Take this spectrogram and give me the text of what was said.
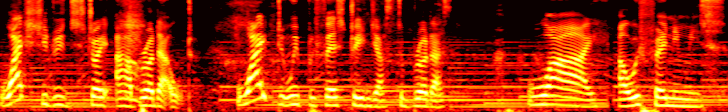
Why should we destroy our brotherhood? Why do we prefer strangers to brothers? Why are we frenemies?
